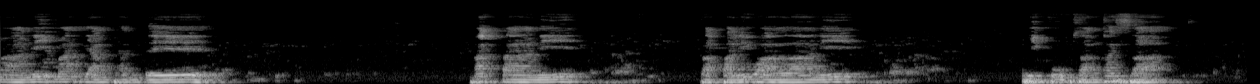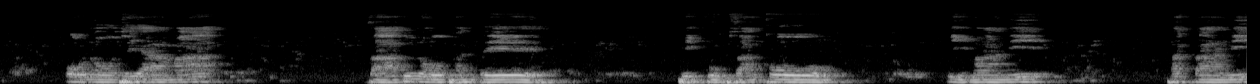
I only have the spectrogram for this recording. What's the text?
มานิมะยังพันเตพัตตานิสัปปริวาลานิภิกขุสังคัสสะโอโนชยามะ สาธุโนพันเตภิกขุสังโฆอิมานิพัตตานิ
